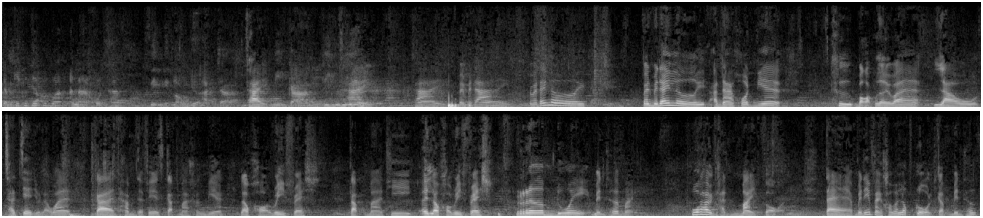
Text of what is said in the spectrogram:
แต่เมื่อกี้คุณเทพพูดว่าอนาคตถ้าเสียงเรียกร้องเยอะอาจจะใช่มีการรีวิวใช่ใช่เป็นไปได้เป็นไปได้เลย เป็นไปได้เลย อนาคตเนี่ยคือบอกเลยว่าเราชัดเจนอยู่แล้วว่าการทำ The Face กลับมาครั้งเนี้ยเราขอ refresh กลับมาที่ เอ้ย เราขอ refresh เริ่มด้วยเมนเทอร์ใหม่ ผู้เข้าแข่งขันใหม่ก่อน แต่ไม่ได้หมายความว่าเราโกรธกับเมนเทอร์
